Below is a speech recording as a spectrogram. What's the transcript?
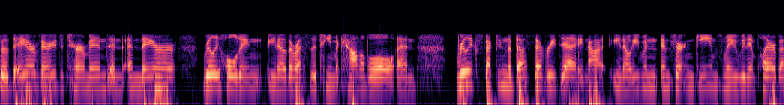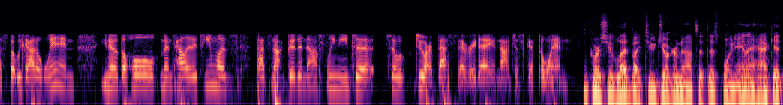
so they are very determined and, and they are really holding, you know, the rest of the team accountable and really expecting the best every day. Not, you know, even in certain games, maybe we didn't play our best, but we got to win. You know, the whole mentality of the team was that's not good enough. We need to to do our best every day and not just get the win. Of course, you're led by two juggernauts at this point. Anna Hackett,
